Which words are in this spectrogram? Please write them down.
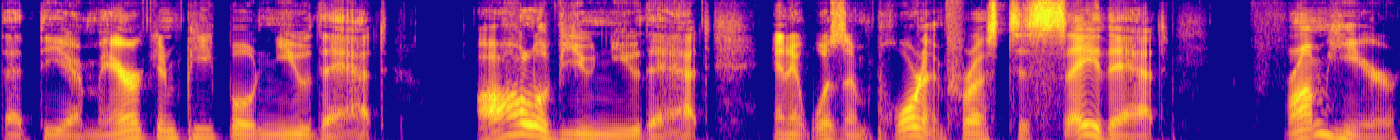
that the American people knew that all of you knew that, and it was important for us to say that from here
